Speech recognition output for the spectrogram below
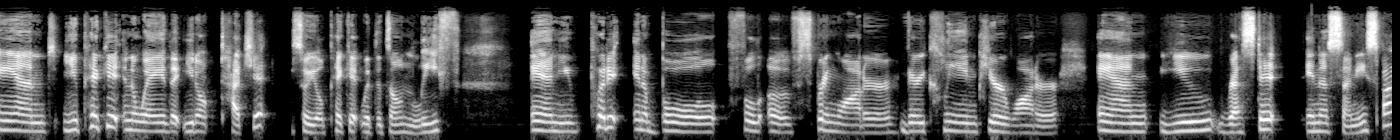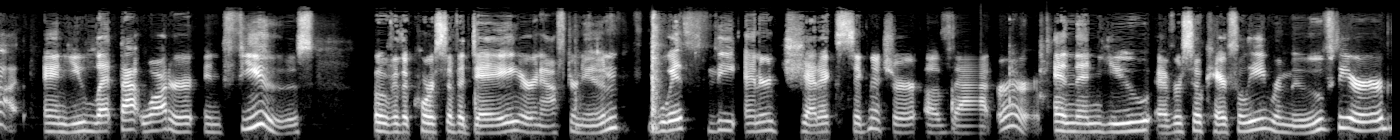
and you pick it in a way that you don't touch it so you'll pick it with its own leaf and you put it in a bowl full of spring water, very clean, pure water, and you rest it in a sunny spot and you let that water infuse over the course of a day or an afternoon with the energetic signature of that herb. And then you ever so carefully remove the herb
